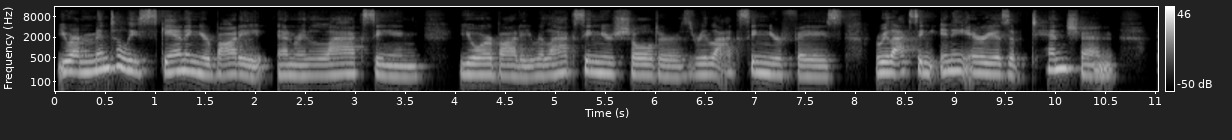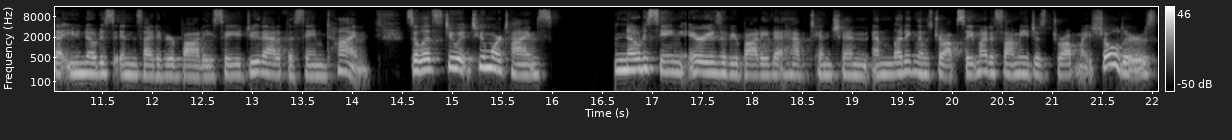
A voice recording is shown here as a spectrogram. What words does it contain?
you are mentally scanning your body and relaxing your body, relaxing your shoulders, relaxing your face, relaxing any areas of tension that you notice inside of your body. So you do that at the same time. So let's do it two more times noticing areas of your body that have tension and letting those drop. So you might have saw me just drop my shoulders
